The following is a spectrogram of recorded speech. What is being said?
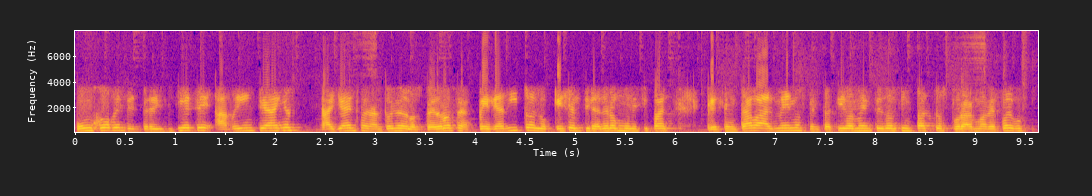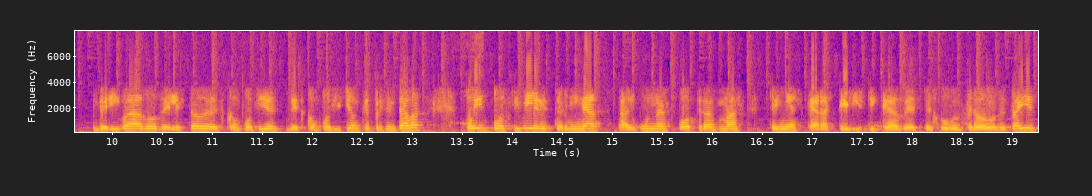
un joven de entre 17 a 20 años allá en San Antonio de los Pedrosa, pegadito a lo que es el tiradero municipal, presentaba al menos tentativamente dos impactos por arma de fuego, derivado del estado de descomposición que presentaba, fue imposible determinar algunas otras más señas características de este joven, pero los detalles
